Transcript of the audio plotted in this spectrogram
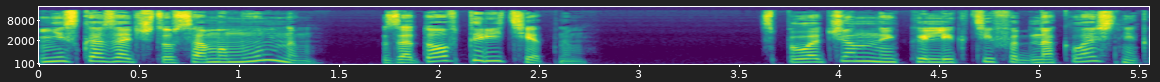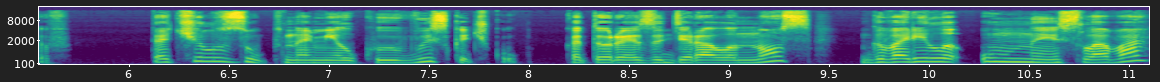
Не сказать, что самым умным, зато авторитетным. Сплоченный коллектив одноклассников точил зуб на мелкую выскочку, которая задирала нос, говорила умные слова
